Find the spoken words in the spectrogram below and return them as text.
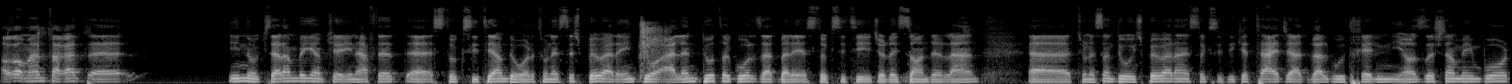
آقا من فقط این نکته هم بگم که این هفته استوک سیتی هم دوباره تونستش ببره. این جو الان دو تا گل زد برای استوک سیتی جلوی ساندرلند. تونستن دویچ ببرن. استوک سیتی که ته جدول بود خیلی نیاز داشتن به این برد.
